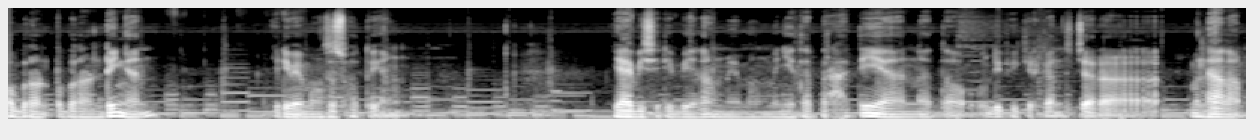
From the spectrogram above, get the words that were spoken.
obrolan-obrolan ringan jadi memang sesuatu yang ya bisa dibilang memang menyita perhatian atau dipikirkan secara mendalam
